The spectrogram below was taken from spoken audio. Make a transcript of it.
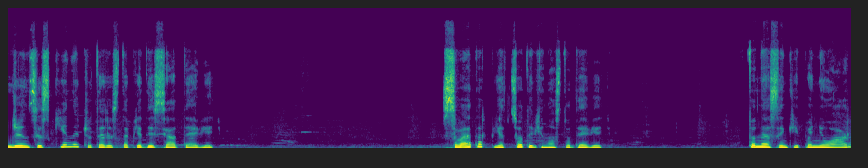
Джинси скіни 459. Светр 599. Тонесенький пенюар.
